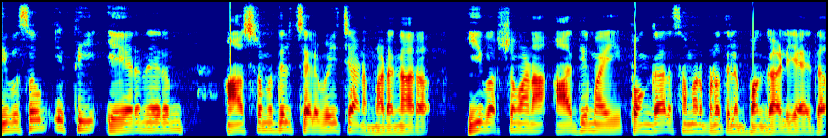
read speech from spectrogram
ദിവസവും എത്തി ഏറെ നേരം ആശ്രമത്തിൽ ചെലവഴിച്ചാണ് മടങ്ങാറ്. ഈ വർഷമാണ് ആദ്യമായി പൊങ്കാല സമർപ്പണത്തിലും പങ്കാളിയായത്.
